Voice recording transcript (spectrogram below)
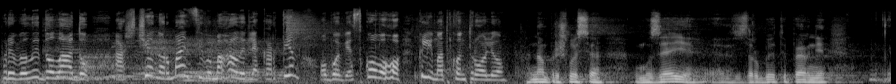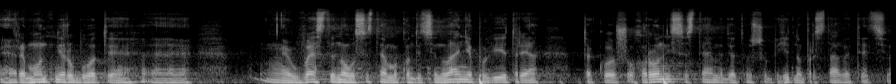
привели до ладу. А ще нормандці вимагали для картин обов'язкового клімат-контролю. Нам прийшлося в музеї е, зробити певні е, ремонтні роботи, е, ввести нову систему кондиціонування повітря, також охоронні системи для того, щоб гідно представити цю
